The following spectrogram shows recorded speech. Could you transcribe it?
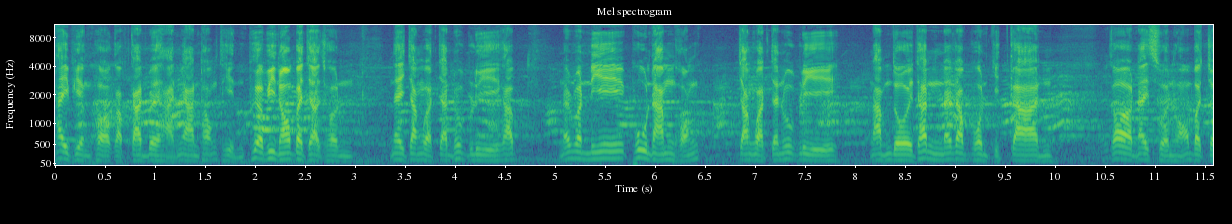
ให้เพียงพอกับการบริหารงานท้องถิ่น เพื่อพี่น้องประชาชนในจังหวัดจันทบุรีครับนั้นวันนี้ผู้นำของจังหวัดจันทบุรี นำโดยท่านนรพลกิจการ ก็ในส่วนของบจ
